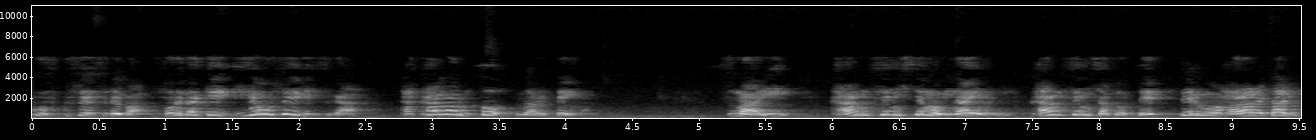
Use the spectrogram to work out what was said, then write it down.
く複製すれば、それだけ偽陽性率が高まると言われています。つまり、感染してもいないのに、感染者とレッテルを貼られたり、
